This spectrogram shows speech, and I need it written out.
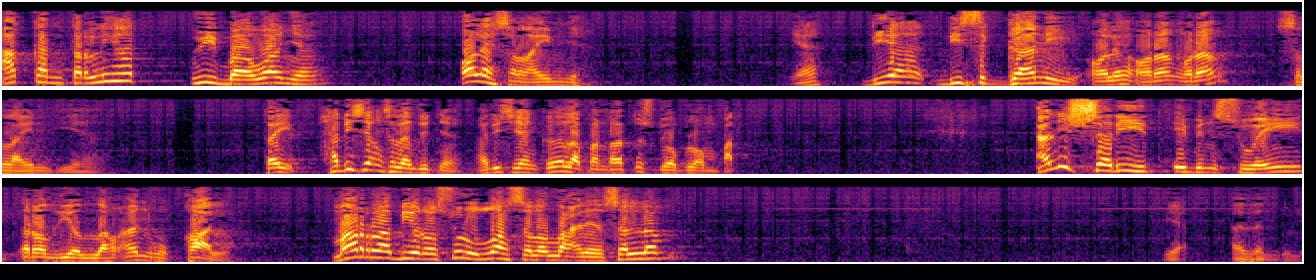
akan terlihat wibawanya oleh selainnya. Ya, dia disegani oleh orang-orang selain dia. Taib. Hadis yang selanjutnya, hadis yang ke-824. Anis Syarid ibn Suwaid radhiyallahu anhu qala Marra bi Rasulullah sallallahu alaihi wasallam Ya, azan dulu.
